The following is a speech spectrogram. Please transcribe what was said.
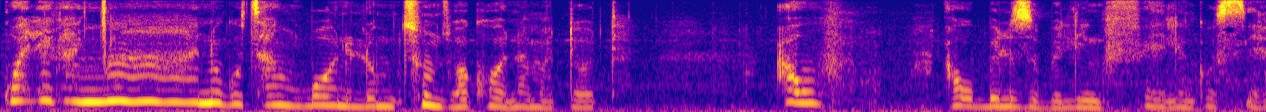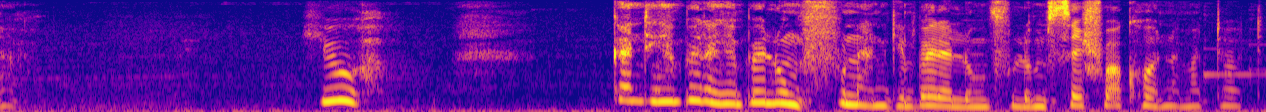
Kwale kancane ukuthi angibone lo mthunzi wakhona madoda. Awu, awubelizobe lingifele Nkosi yami. Yu. Kanti ngempela ngempela ungifuna ngempela lo mfulo umseshi wakhona madoda.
